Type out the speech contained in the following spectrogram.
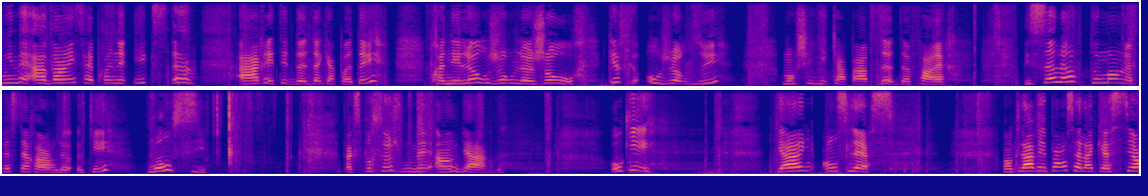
Oui, mais avant, ça prenait X temps à arrêter de, capoter. Prenez-le au jour le jour. Qu'est-ce qu'aujourd'hui, mon chien est capable de, faire? Puis ça, là, tout le monde le fait cette erreur-là, OK? Moi aussi. Fait que c'est pour ça que je vous mets en garde. OK. Gang, on se laisse. Donc, la réponse à la question,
